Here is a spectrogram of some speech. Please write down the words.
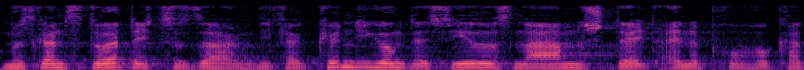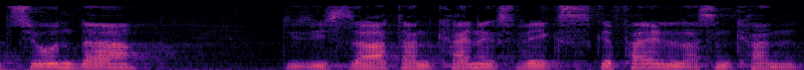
Um es ganz deutlich zu sagen, die Verkündigung des Jesus-Namens stellt eine Provokation dar, die sich Satan keineswegs gefallen lassen kann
